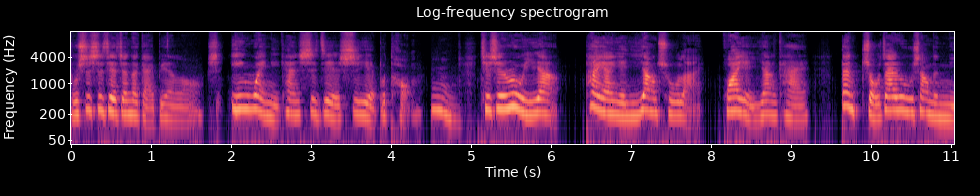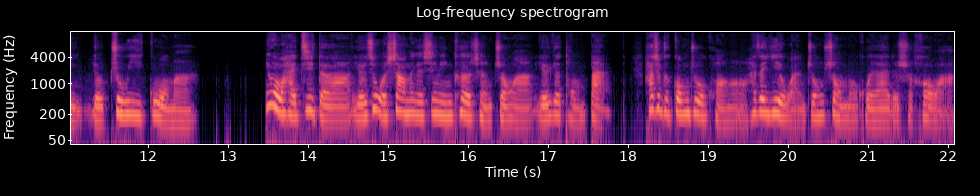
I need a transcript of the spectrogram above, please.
不是世界真的改变了，是因为你看世界视野不同。嗯其实路一样，太阳也一样出来，花也一样开，但走在路上的你有注意过吗？因为我还记得啊，有一次我上那个心灵课程中啊，有一个同伴，他是个工作狂哦，他在夜晚中送我们回来的时候啊，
